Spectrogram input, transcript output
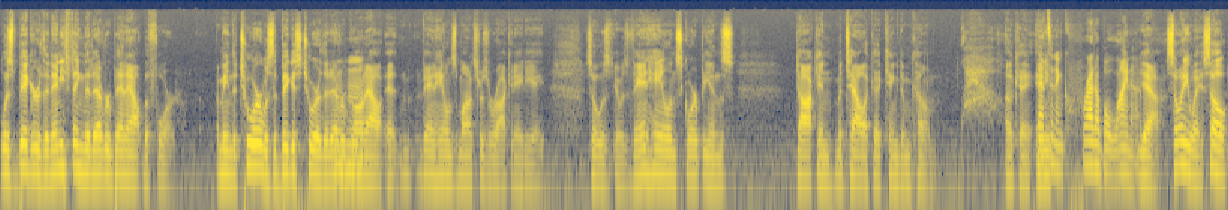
was bigger than anything that had ever been out before. I mean, the tour was the biggest tour that had ever Mm-hmm. gone out at Van Halen's Monsters of Rock in '88. So it was it was Van Halen, Scorpions, Dokken, Metallica, Kingdom Come. Wow. Okay. That's any- an incredible lineup. yeah. So anyway, so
